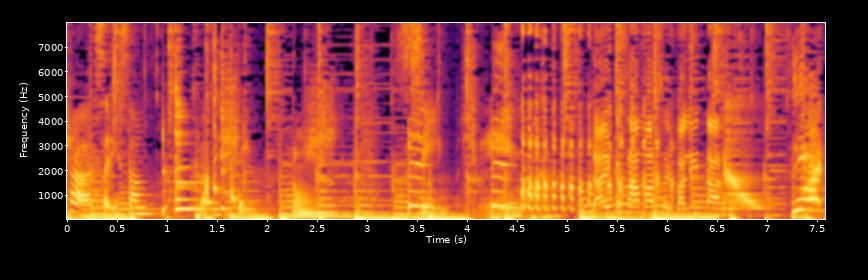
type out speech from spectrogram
siya sa isang body shape. Same shame. dahil kasama sa balita. What?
